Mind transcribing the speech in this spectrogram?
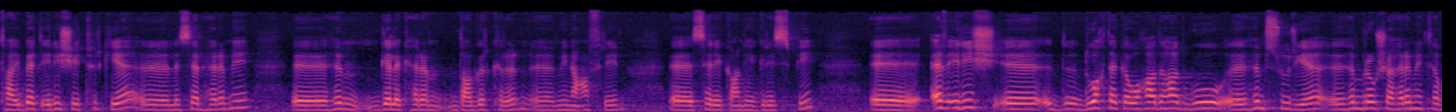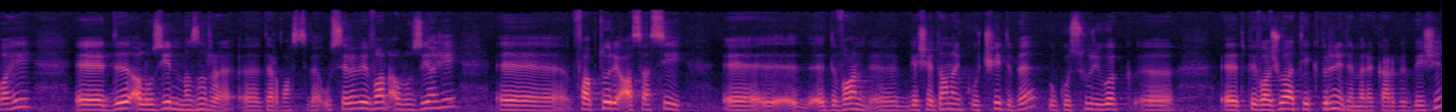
taybet erişe Türkiye leser heremi هم gelek herem dagir kirin e, mîna Afrîn e, serêkan hêgirêspî. E, ev êrîş du wexteke wiha dihat got him Sûriye him rewşa heremê tevahî di aloziyên mezin re derbas dibe û sebebê van aloziya jî faktorê asasî di van geşedana got çê dibe û got Sûrî wek pêvajoya têkbirinê de me re kar bibêje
